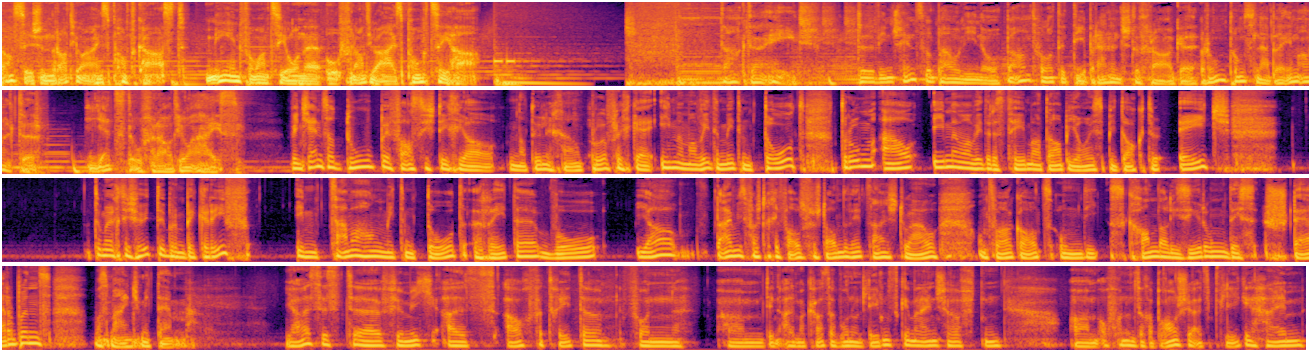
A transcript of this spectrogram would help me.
Das ist ein Radio 1 Podcast. Mehr Informationen auf radio1.ch. Dr. Age. Der Vincenzo Paolino beantwortet die brennendsten Fragen rund ums Leben im Alter. Jetzt auf Radio 1. Vincenzo, du befasst dich ja natürlich auch beruflich immer mal wieder mit dem Tod. Darum auch immer mal wieder ein Thema da bei uns bei Dr. Age. Du möchtest heute über einen Begriff im Zusammenhang mit dem Tod reden, wo ja, teilweise fast ein bisschen falsch verstanden wird, sagst du auch. Und zwar geht es um die Skandalisierung des Sterbens. Was meinst du mit dem? Ja, es ist äh, für mich als auch Vertreter von ähm, den Almakasa Wohn- und Lebensgemeinschaften, ähm, auch von unserer Branche als Pflegeheim,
